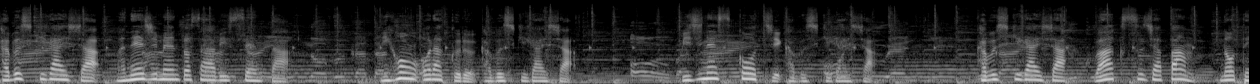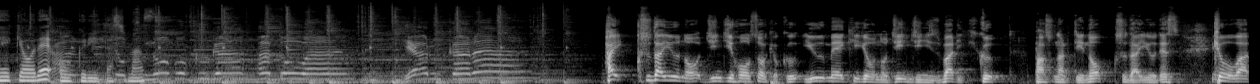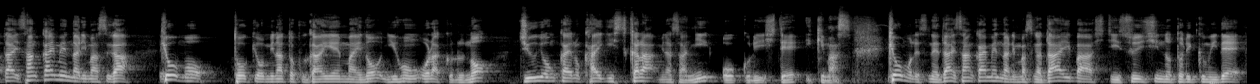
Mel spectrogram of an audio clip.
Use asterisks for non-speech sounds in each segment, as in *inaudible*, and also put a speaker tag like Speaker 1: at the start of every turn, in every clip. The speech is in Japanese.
Speaker 1: 株式会社マネジメントサービスセンター。日本オラクル株式会社。ビジネスコーチ株式会社。株式会社ワークスジャパンの提供でお送りいたします。
Speaker 2: はい楠田優の人事放送局。有名企業の人事にズバリ聞く。パーソナリティの楠田優です。今日は第3回目になりますが今日も東京港区外苑前の日本オラクルの14階の会議室から皆さんにお送りしていきます。今日もですね、第3回目になりますが、ダイバーシティ推進の取り組みで、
